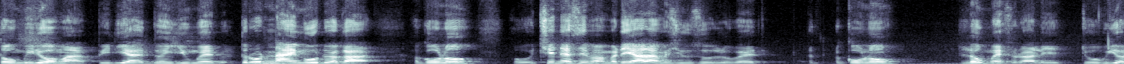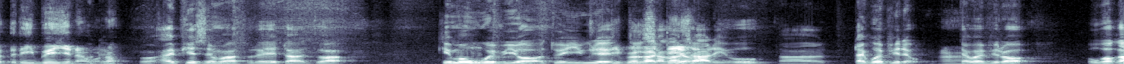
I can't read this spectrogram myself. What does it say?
တုံးပြီးတော့မှ PDF အတွင်းယူမဲ့တို့နိုင်မှုအတွက်ကအကုန်လုံးဟိုအချင်းနဲ့ဆင်းမှာမတရားတာမရှိဘူးဆိုလိုပဲအကုန်လုံး လုံးမယ်ဆိုတာလေးကြိုပြီးတော့တတိပေးနေတာပေါ့နော်ဟိုအဲ့ဖြစ်စင်မှာဆိုလဲဒါသူကကင်းမုံဝစ်ပြီးတော့အသွင်ယူတဲ့ဒီဘက်ကရှာတစ်ကယောက်စားတွေကိုဒါတိုက်ပွဲဖြစ်တယ်ပေါ့အင်းတိုက်ပွဲဖြစ်တော့ဟိုဘက်က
